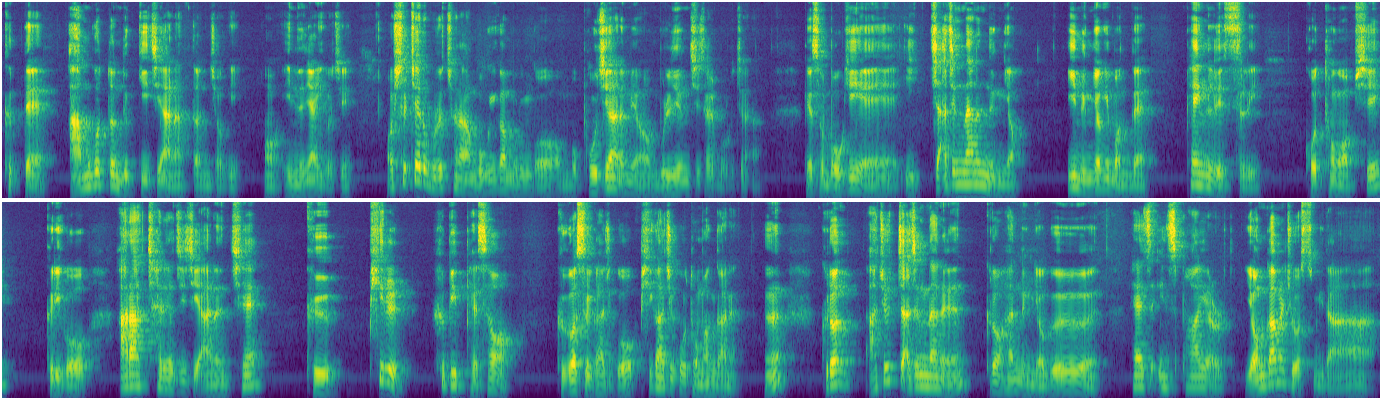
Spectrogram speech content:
그때 아무것도 느끼지 않았던 적이 어, 있느냐 이거지. 어, 실제로 그렇잖아. 모기가 물은 거 뭐 보지 않으면 물리는지 잘 모르잖아. 그래서 모기의 이 짜증나는 능력, 이 능력이 뭔데? painlessly, 고통 없이 그리고 알아차려지지 않은 채 그 피를 흡입해서 그것을 가지고 피 가지고 도망가는 응? 그런 아주 짜증나는 그러한 능력은 has inspired 영감을 주었습니다.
